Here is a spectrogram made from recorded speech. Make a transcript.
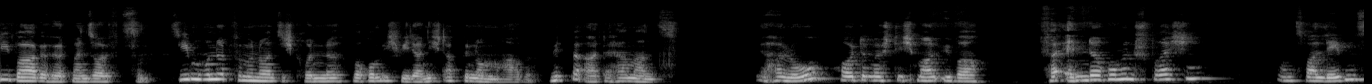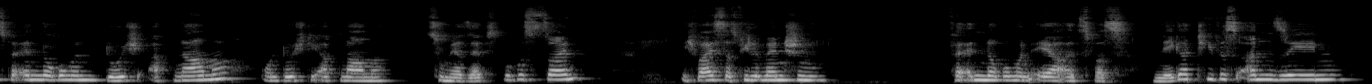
die Waage hört mein Seufzen. 795 Gründe, warum ich wieder nicht abgenommen habe. Mit Beate Hermanns. Ja, hallo. Heute möchte ich mal über Veränderungen sprechen. Und zwar Lebensveränderungen durch Abnahme und durch die Abnahme zu mehr Selbstbewusstsein. Ich weiß, dass viele Menschen Veränderungen eher als was Negatives ansehen,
